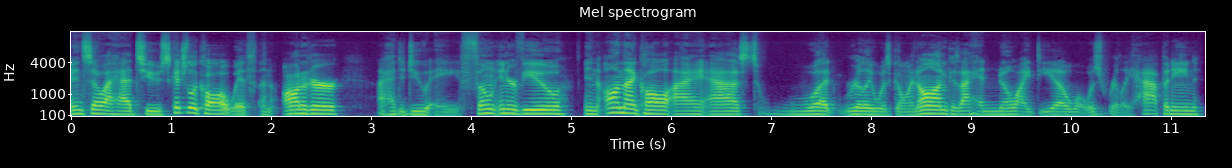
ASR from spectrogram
And so I had to schedule a call with an auditor. I had to do a phone interview. And on that call, I asked what really was going on because I had no idea what was really happening.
